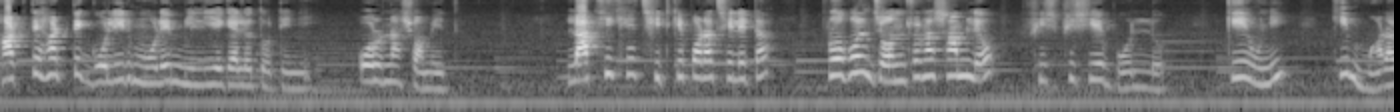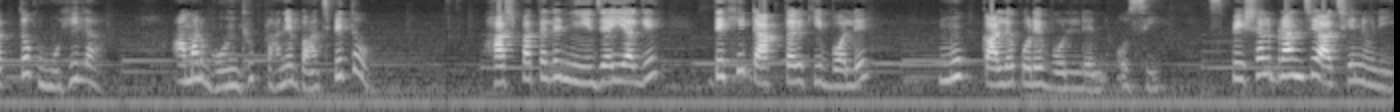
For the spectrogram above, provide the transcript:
হাঁটতে হাঁটতে গলির মোড়ে মিলিয়ে গেল তটিনী, ওড়না সমেত। লাথি খেয়ে ছিটকে পড়া ছেলেটা প্রবল যন্ত্রণা সামলেও ফিসফিসিয়ে বলল, কে উনি? কি মারাত্মক মহিলা? আমার বন্ধু প্রাণে বাঁচবে তো? হাসপাতালে নিয়ে যাই আগে, দেখি ডাক্তার কি বলে। মুখ কালো করে বললেন, ওসি, স্পেশাল ব্রাঞ্চে আছেন উনি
